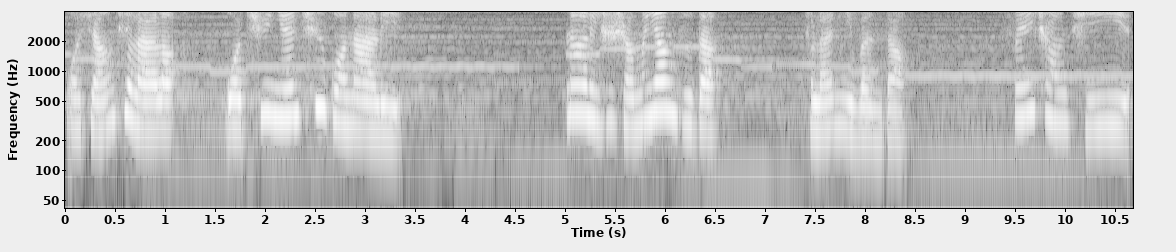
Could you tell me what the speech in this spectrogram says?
我想起来了，我去年去过那里。那里是什么样子的？弗兰妮问道。非常奇异，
